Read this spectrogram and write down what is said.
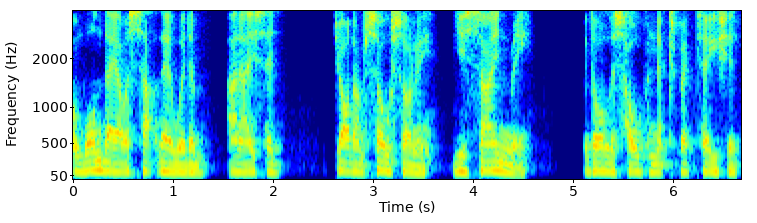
And one day I was sat there with him and I said, John, I'm so sorry. You signed me with all this hope and expectation. I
